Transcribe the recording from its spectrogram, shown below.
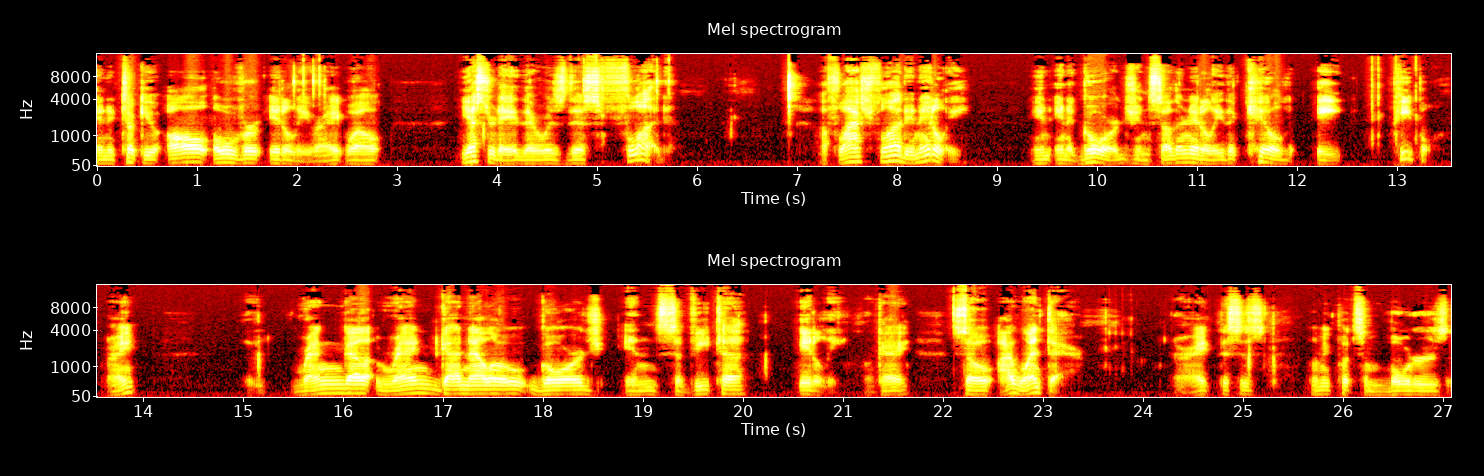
And it took you all over Italy, right? Well, yesterday there was this flood, a flash flood in Italy, in, in a gorge in southern Italy that killed eight people, right? Ranga, Ranganello Gorge in Civita, Italy, okay? So I went there, all right? This is, let me put some borders,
